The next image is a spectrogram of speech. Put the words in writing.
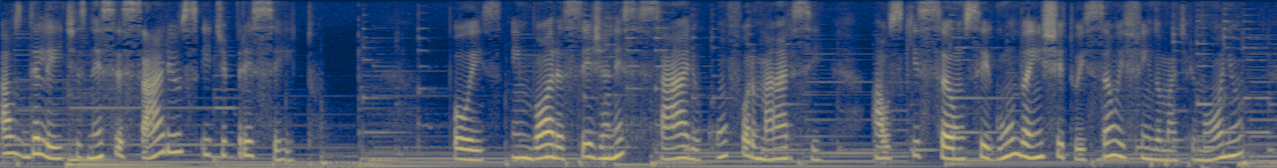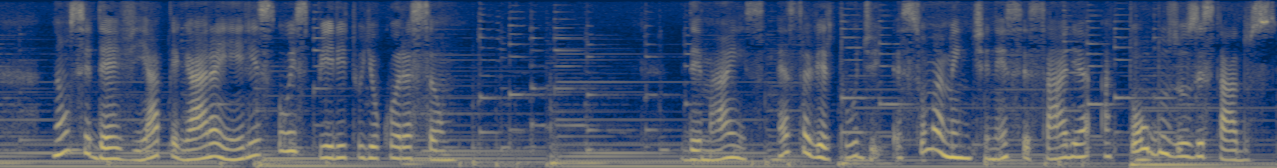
aos deleites necessários e de preceito pois, embora seja necessário conformar-se aos que são segundo a instituição e fim do matrimônio, não se deve apegar a eles o espírito e o coração. Demais, esta virtude é sumamente necessária a todos os estados.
